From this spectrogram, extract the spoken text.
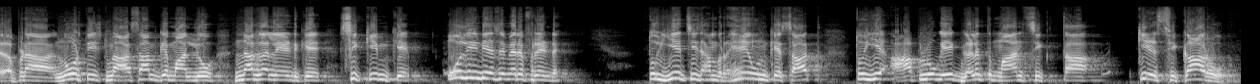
अपना नॉर्थ ईस्ट में आसाम के मान लो, नागालैंड के, सिक्किम के ऑल इंडिया से मेरे फ्रेंड है। तो ये चीज़ हम रहे उनके साथ तो ये आप लोग एक गलत मानसिकता के शिकार हो।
